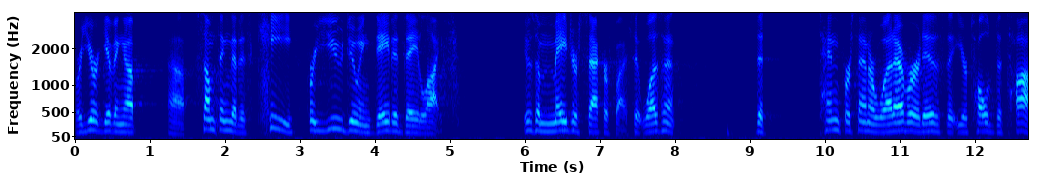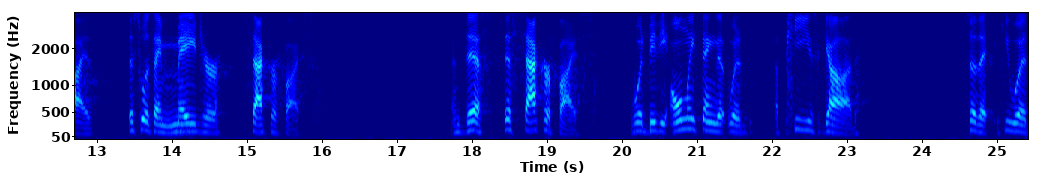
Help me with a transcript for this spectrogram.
Or you're giving up uh, something that is key for you doing day to day life. It was a major sacrifice. It wasn't the 10% or whatever it is that you're told to tithe. This was a major sacrifice. And this, this sacrifice would be the only thing that would appease God so that he would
